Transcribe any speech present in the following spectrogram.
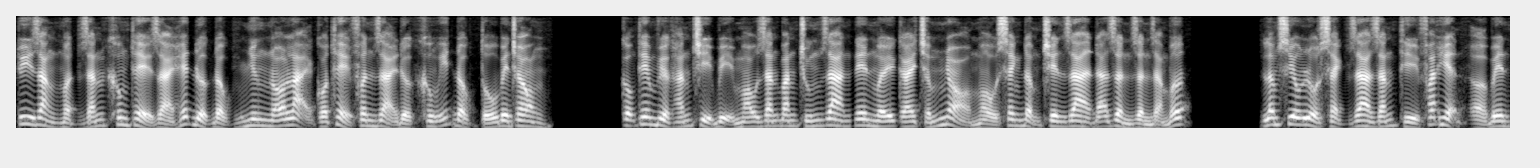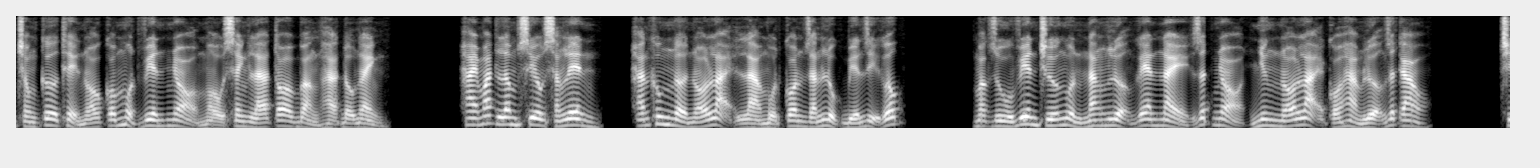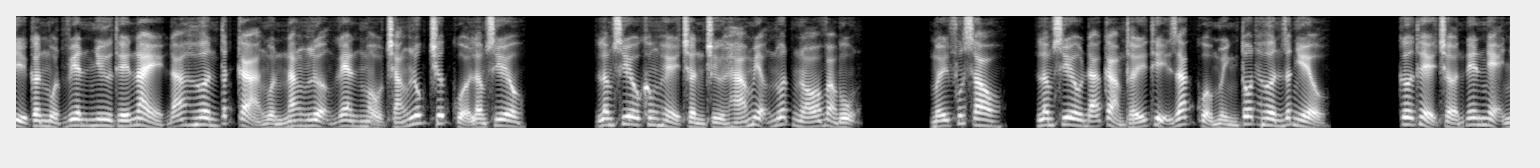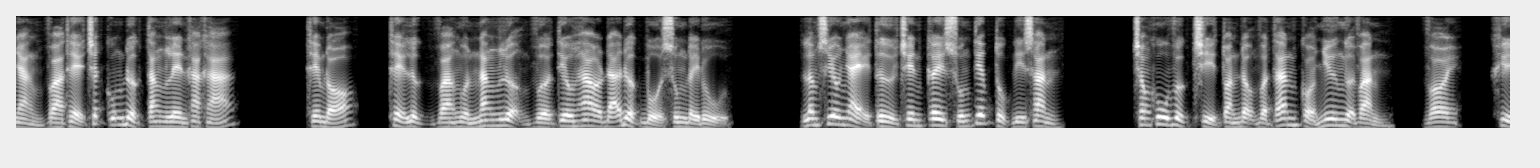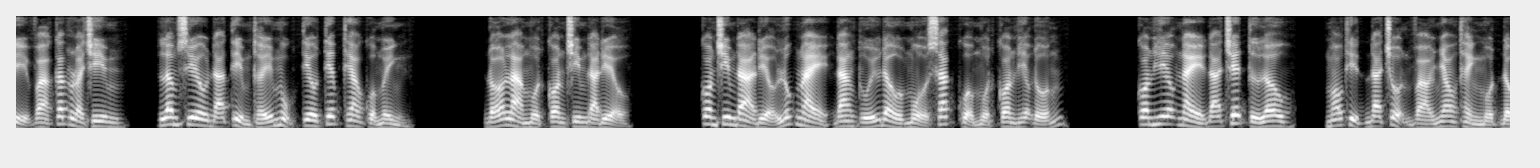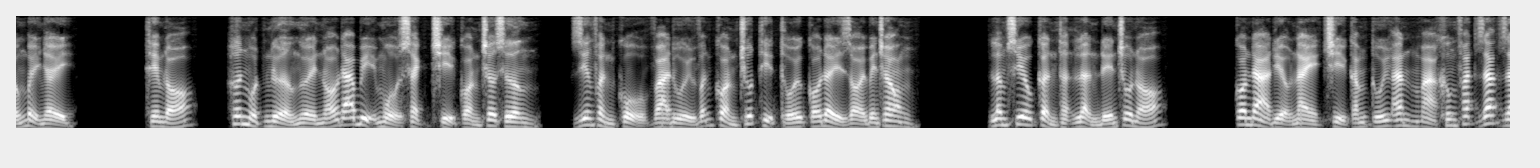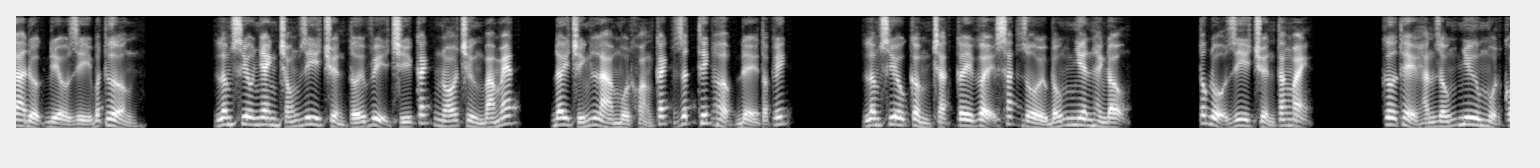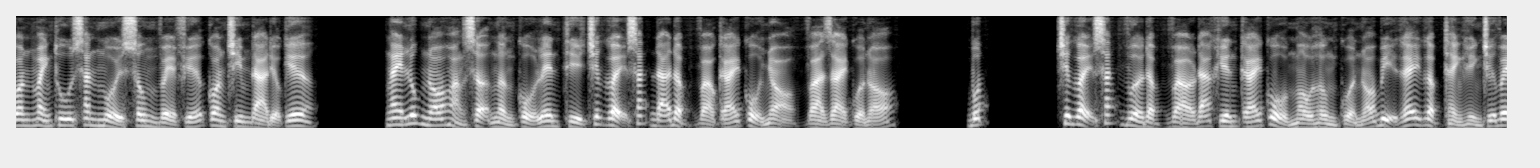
Tuy rằng mật rắn không thể giải hết được độc nhưng nó lại có thể phân giải được không ít độc tố bên trong. Cộng thêm việc hắn chỉ bị máu rắn bắn trúng ra nên mấy cái chấm nhỏ màu xanh đậm trên da đã dần dần giảm bớt. Lâm siêu lột sạch da rắn thì phát hiện ở bên trong cơ thể nó có một viên nhỏ màu xanh lá to bằng hạt đậu nành. Hai mắt lâm siêu sáng lên, hắn không ngờ nó lại là một con rắn lục biến dị gốc. Mặc dù viên chứa nguồn năng lượng gen này rất nhỏ nhưng nó lại có hàm lượng rất cao. Chỉ cần một viên như thế này đã hơn tất cả nguồn năng lượng gen màu trắng lúc trước của Lâm Siêu. Lâm Siêu không hề trần trừ há miệng nuốt nó vào bụng. Mấy phút sau, Lâm Siêu đã cảm thấy thị giác của mình tốt hơn rất nhiều. Cơ thể trở nên nhẹ nhàng và thể chất cũng được tăng lên kha khá. Thêm đó, thể lực và nguồn năng lượng vừa tiêu hao đã được bổ sung đầy đủ. Lâm siêu nhảy từ trên cây xuống tiếp tục đi săn. Trong khu vực chỉ toàn động vật ăn cỏ như ngựa vằn, voi, khỉ và các loài chim, Lâm siêu đã tìm thấy mục tiêu tiếp theo của mình. Đó là một con chim đà điểu. Con chim đà điểu lúc này đang túi đầu mổ xác của một con hiệu đốm. Con hiệu này đã chết từ lâu, máu thịt đã trộn vào nhau thành một đống bầy nhầy. Thêm đó, hơn một nửa người nó đã bị mổ sạch chỉ còn trơ xương, riêng phần cổ và đùi vẫn còn chút thịt thối có đầy giòi bên trong. Lâm siêu cẩn thận lẩn đến chỗ nó. Con đà điểu này chỉ cắm túi ăn mà không phát giác ra được điều gì bất thường. Lâm siêu nhanh chóng di chuyển tới vị trí cách nó chừng ba mét, đây chính là một khoảng cách rất thích hợp để tập kích. Lâm siêu cầm chặt cây gậy sắt rồi bỗng nhiên hành động. Tốc độ di chuyển tăng mạnh cơ thể hắn giống như một con manh thu săn mồi xông về phía con chim đà điểu kia. Ngay lúc nó hoảng sợ ngẩng cổ lên thì chiếc gậy sắt đã đập vào cái cổ nhỏ và dài của nó. Bút! Chiếc gậy sắt vừa đập vào đã khiến cái cổ màu hồng của nó bị gãy gập thành hình chữ v.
